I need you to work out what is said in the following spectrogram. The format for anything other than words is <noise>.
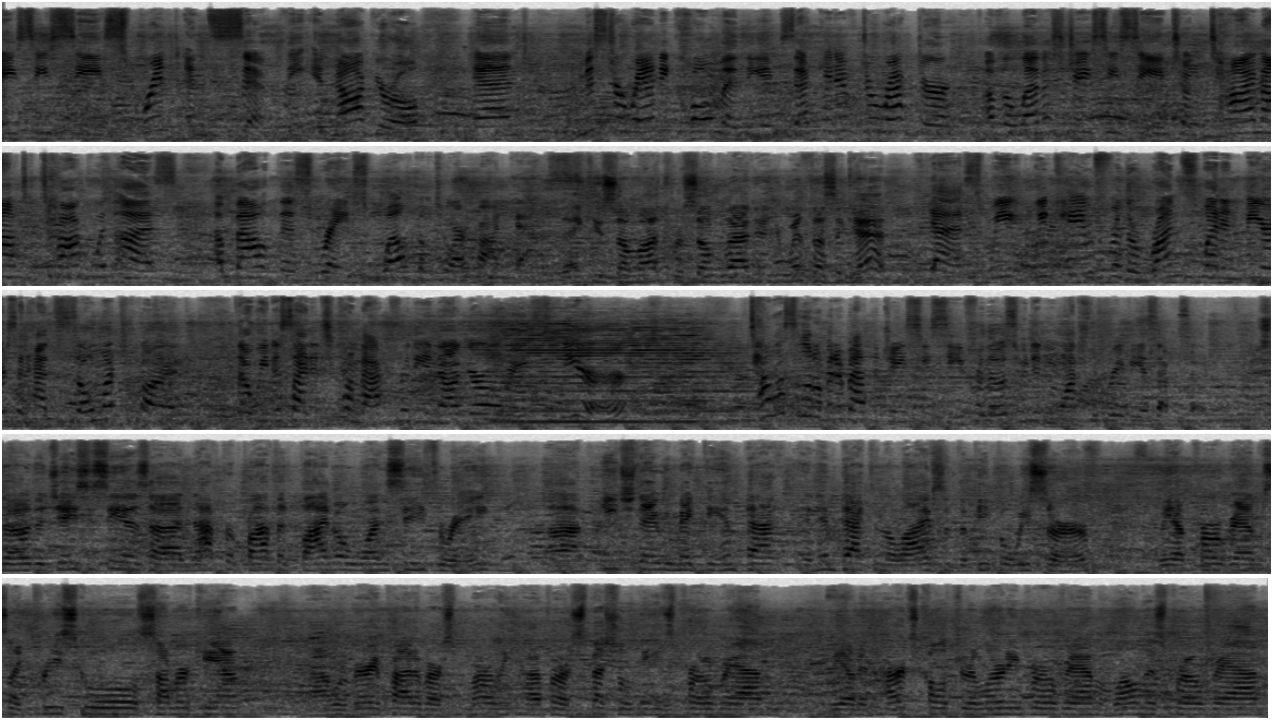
JCC Sprint and Sip, the inaugural, and Mr. Randy Coleman, the executive director of the Levis JCC, took time out to talk with us about this race. Welcome to our podcast. Thank you so much. We're so glad that you're with us again. Yes, we, we came for the run, sweat, and beers and had so much fun that we decided to come back for the inaugural race here. Tell us a little bit about the JCC for those who didn't watch the previous episode. So the JCC is a not-for-profit 501c3. Um, each day we make the impact an impact in the lives of the people we serve. We have programs like preschool, summer camp. Uh, we're very proud of our of our special needs program. We have an arts, culture, and learning program, a wellness program.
